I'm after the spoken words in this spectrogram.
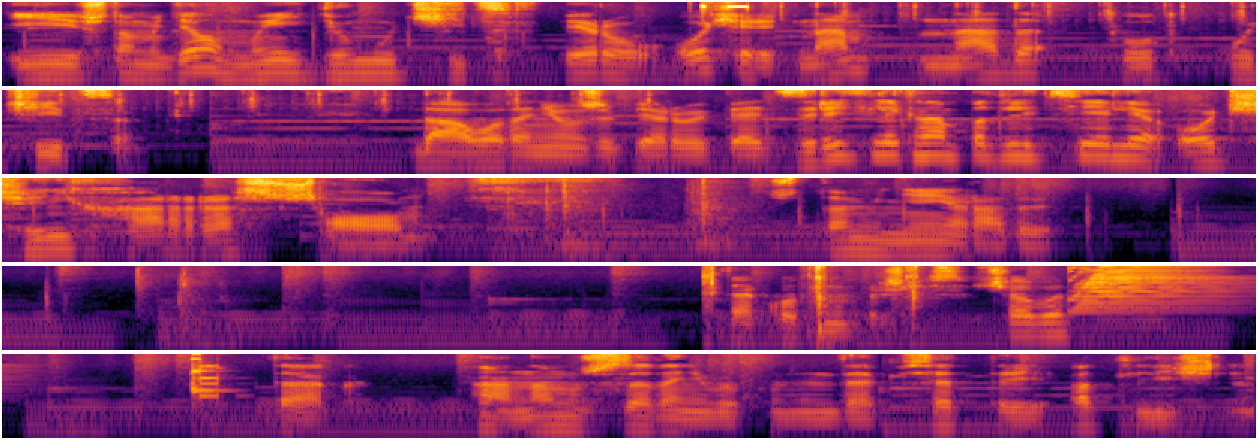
и что мы делаем? Мы идем учиться. В первую очередь нам надо тут учиться. Да, вот они уже первые пять зрителей к нам подлетели. Очень хорошо. Что меня и радует. Так, вот мы пришли с учебы. Так, а, нам уже задание выполнено, да, 53, отлично.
